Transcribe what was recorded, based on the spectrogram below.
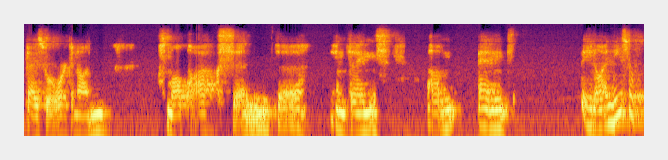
guys who are working on smallpox and uh, and things, um, and you know, and these are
